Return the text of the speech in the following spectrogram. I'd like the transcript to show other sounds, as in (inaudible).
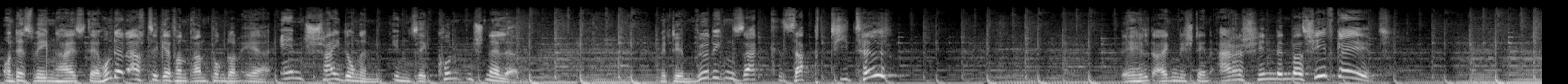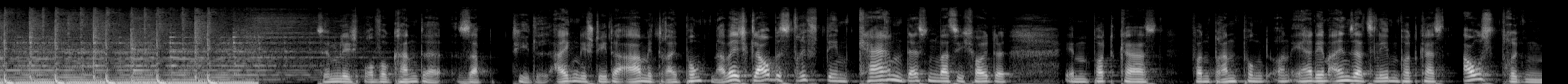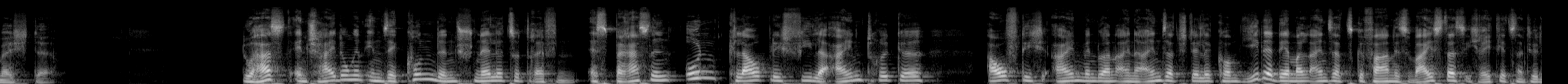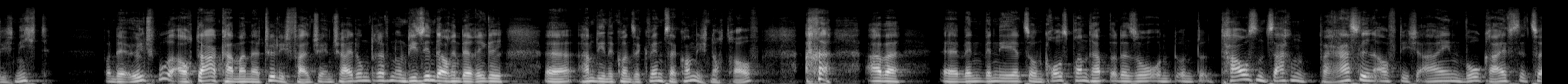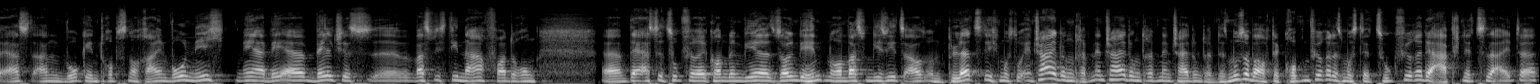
Und deswegen heißt der 180er von Brandpunkt on Air Entscheidungen in Sekundenschnelle. Mit dem würdigen Sack-Sub-Titel Wer hält eigentlich den Arsch hin, wenn was schief geht? Ziemlich provokanter Sub Titel. Eigentlich steht da A mit drei Punkten, aber ich glaube, es trifft den Kern dessen, was ich heute im Podcast von Brandpunkt on Air, dem Einsatzleben Podcast, ausdrücken möchte. Du hast Entscheidungen in Sekundenschnelle zu treffen. Es prasseln unglaublich viele Eindrücke auf dich ein, wenn du an eine Einsatzstelle kommst. Jeder, der mal einen Einsatz gefahren ist, weiß das. Ich rede jetzt natürlich nicht von der Ölspur. Auch da kann man natürlich falsche Entscheidungen treffen und die sind auch in der Regel, äh, haben die eine Konsequenz, da komme ich noch drauf. (laughs) Aber äh, wenn, wenn ihr jetzt so einen Großbrand habt oder so und, und, tausend Sachen prasseln auf dich ein, wo greifst du zuerst an, wo gehen Trupps noch rein, wo nicht mehr, wer, welches, äh, was ist die Nachforderung? Äh, der erste Zugführer kommt und wir sollen wir hintenrum, was, wie sieht's aus? Und plötzlich musst du Entscheidungen treffen, Entscheidungen treffen, Entscheidungen treffen. Das muss aber auch der Gruppenführer, das muss der Zugführer, der Abschnittsleiter,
